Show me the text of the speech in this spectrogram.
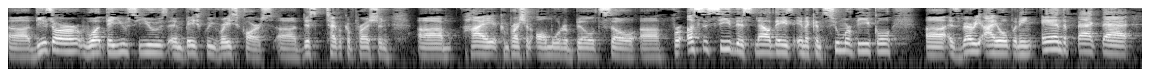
uh, these are what they used to use in basically race cars, uh, this type of compression, um, high compression all motor build. So uh, for us to see this nowadays in a consumer vehicle, uh, is very eye-opening. And the fact that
